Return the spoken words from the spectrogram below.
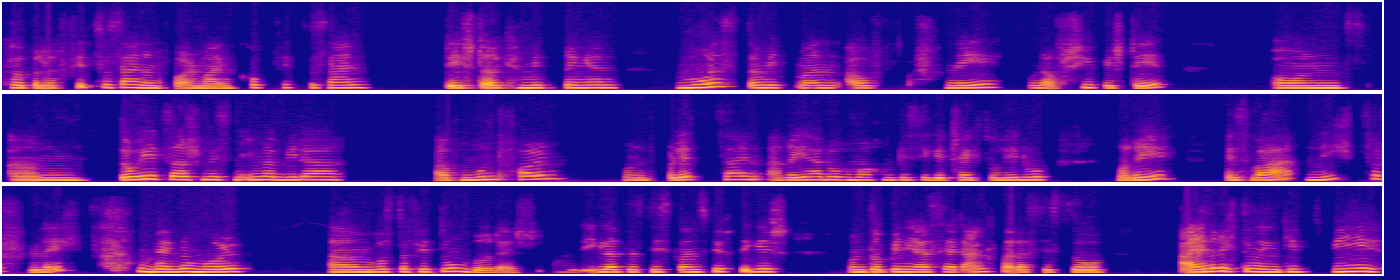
körperlich fit zu sein und vor allem auch im Kopf fit zu sein, die Stärke mitbringen muss, damit man auf Schnee und auf Ski besteht. Und ähm, zuerst müssen immer wieder auf den Mund fallen und verletzt sein, eine Reha durchmachen, bis ich gecheckt so, hey du, Marie, es war nicht so schlecht, wenn du mal ähm, was dafür tun würdest. Und ich glaube, dass das ganz wichtig ist. Und da bin ich auch sehr dankbar, dass es so Einrichtungen gibt wie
